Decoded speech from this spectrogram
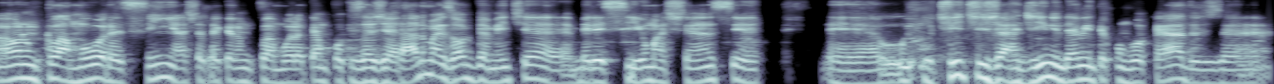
não era um clamor assim, acho até que era um clamor até um pouco exagerado, mas obviamente é, merecia uma chance. É, o, o, Tite e Jardine devem ter convocados é,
